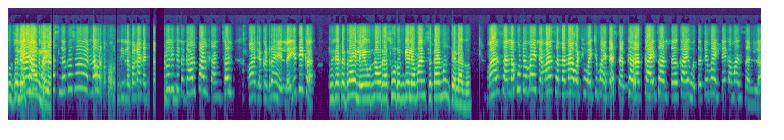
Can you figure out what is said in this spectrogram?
तुझं लय आपण असलं कसं? नवरा करून दिला बघा ना. तू तिथं घाल पालता आणि चल. माझ्याकडे राहायला येते का? तुझ्याकडे राहिलं येऊन नवरा सोडून गेल्या माणसं काय म्हणते लाग? माणसांना कुठं माहितीये माणसांना नावं ठेवायची माहिती असतात. घरात काय चालतं काय होतं ते माहितीये का माणसांना?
